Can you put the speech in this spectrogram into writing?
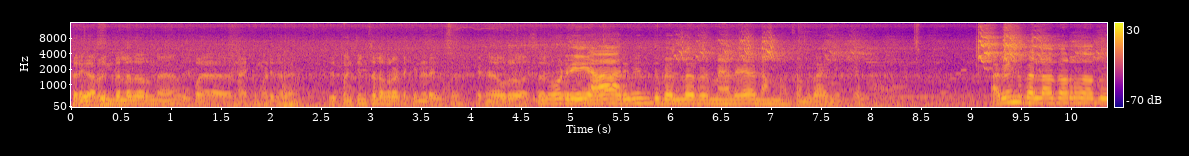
ಸರಿ ಅರವಿಂದ್ ಬೆಲ್ಲದವ್ರನ್ನ ಉಪ ನಾಯಕ ಮಾಡಿದ್ದಾರೆ. ಇದು ಪಂಚಮ ಸಲ ಹೋರಾಟ ಕನ್ನಡ ಸರ್ ಯಾಕಂದ್ರೆ ಅವರು ನೋಡ್ರಿ ಆ ಅರವಿಂದ್ ಬೆಲ್ಲದ ಮೇಲೆ ನಮ್ಮ ಸಮುದಾಯ ನಿಂತಿಲ್ಲ. ಅರವಿಂದ್ ಬೆಲ್ಲದವರು ಅದು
